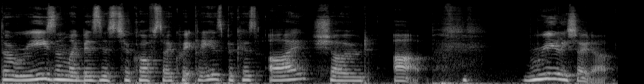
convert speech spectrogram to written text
the reason my business took off so quickly is because I showed up. really showed up.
